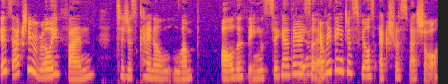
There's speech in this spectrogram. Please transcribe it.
it's actually really fun to just kind of lump all the things together. Yeah. So everything just feels extra special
